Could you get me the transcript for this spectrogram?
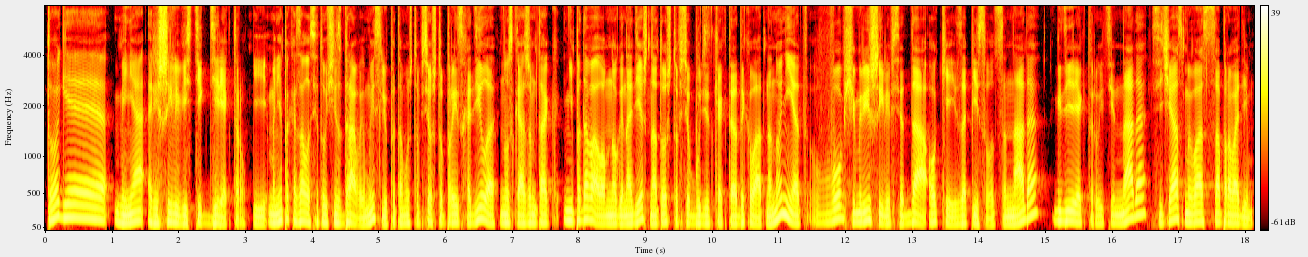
итоге меня решили вести к директору. И мне показалось это очень здравой мыслью, потому что все, что происходило, ну, скажем так, не подавало много надежд на то, что все будет как-то адекватно. Но нет, в общем, решили все, да, окей, записываться надо, к директору идти надо, сейчас мы вас сопроводим.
